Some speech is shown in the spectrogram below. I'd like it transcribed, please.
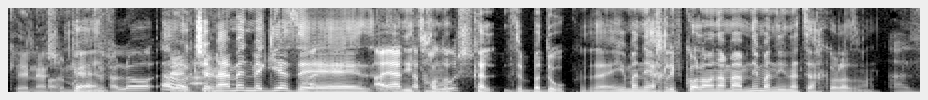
כן, היה שם... כן. לא, לא, לא, כן. כשמאמן מגיע זה. קל, זה בדוק. זה, אם אני אחליף כל העונה מאמנים, אני אנצח כל הזמן. אז,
